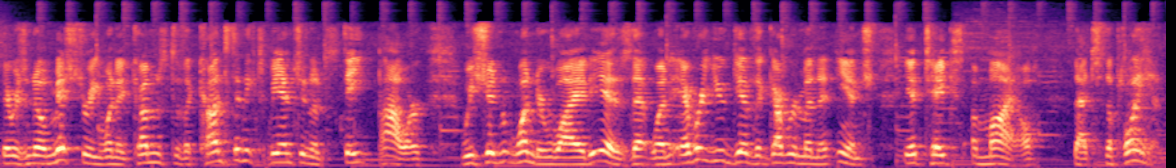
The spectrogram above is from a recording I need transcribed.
there is no mystery when it comes to the constant expansion of state power. We shouldn't wonder why it is that whenever you give the government an inch, it takes a mile. That's the plan.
